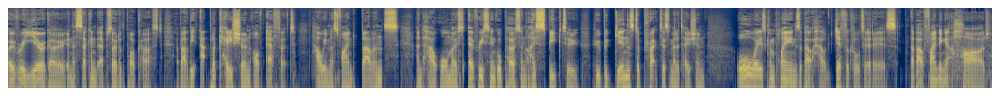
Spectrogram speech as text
over a year ago in the second episode of the podcast about the application of effort, how we must find balance, and how almost every single person I speak to who begins to practice meditation always complains about how difficult it is, about finding it hard,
